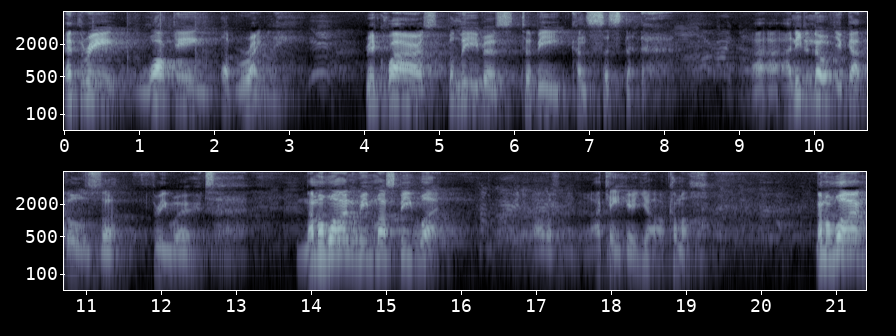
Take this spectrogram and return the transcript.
And three, walking uprightly requires believers to be consistent. I, I, need to know if you got those uh, three words. Number one, we must be what? I can't hear y'all. Come on. Number one,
